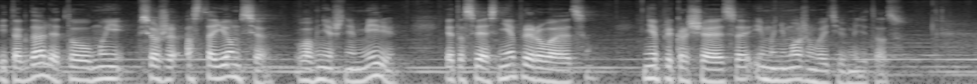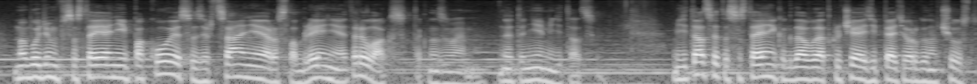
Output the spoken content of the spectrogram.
и так далее, то мы все же остаемся во внешнем мире, эта связь не прерывается, не прекращается, и мы не можем войти в медитацию. Мы будем в состоянии покоя, созерцания, расслабления. Это релакс, так называемый, но это не медитация. Медитация – это состояние, когда вы отключаете пять органов чувств,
